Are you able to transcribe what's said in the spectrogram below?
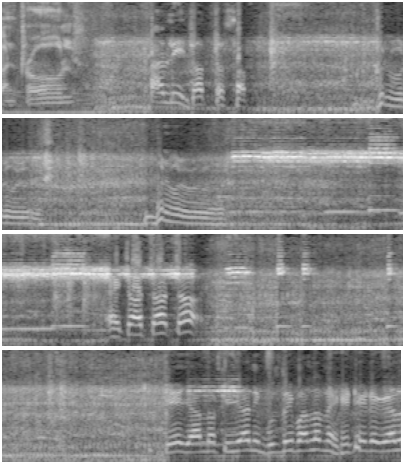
কন্ট্রোল খালি যত সব ভুর ভুর ভুর ভুর। ভুর ভুর ভুর ভুর। এই চ চ চ। কে জানলো কি জানি বুঝতেই পারলাম না হেঁটে হেঁটে গেল।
